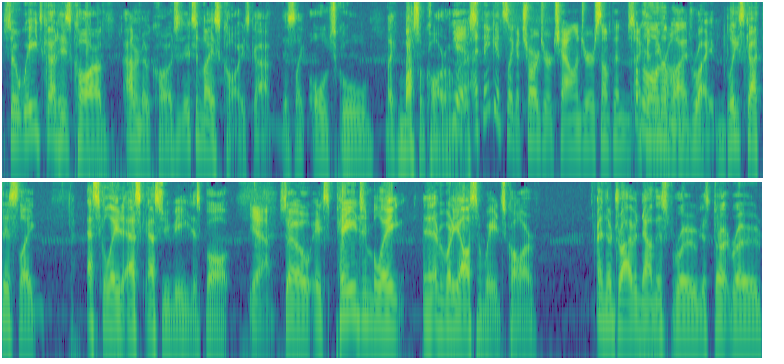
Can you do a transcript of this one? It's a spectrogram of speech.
So Wade's got his car. I don't know car. It's, it's a nice car. He's got this like old school like muscle car almost. yeah, I think it's like a Charger or Challenger or something. I something along wrong. lines, right? Blake's got this like Escalade esque SUV he just bought. Yeah. So it's Paige and Blake, and then everybody else in Wade's car, and they're driving down this road, this dirt road,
